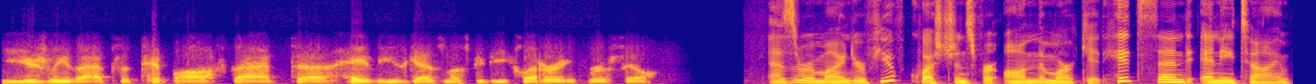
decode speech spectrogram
usually that's a tip off that uh, hey, these guys must be decluttering for a sale. As a reminder, if you have questions for On the Market, hit send anytime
